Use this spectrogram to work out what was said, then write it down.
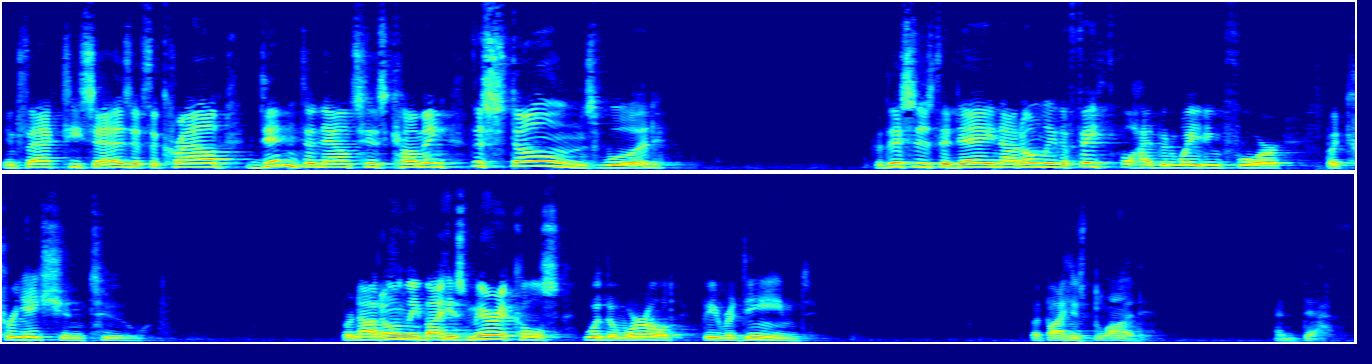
In fact, he says, if the crowd didn't announce his coming, the stones would. For this is the day not only the faithful had been waiting for, but creation too. For not only by his miracles would the world be redeemed, but by his blood and death.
